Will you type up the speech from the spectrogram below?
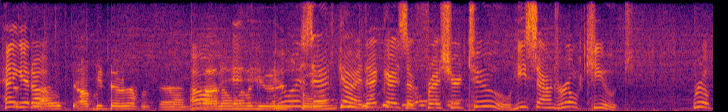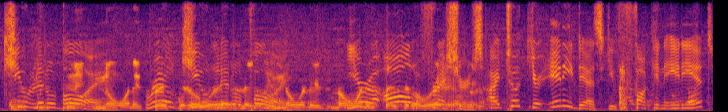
Hang it up. I'll be there, man. Oh, I don't want to get who is that guy? That guy's a fresher too. He sounds real cute. Real cute little boy. Like, no one is real cute over little Like, boy. no one is- no You're one is fresher all over here. freshers. I took your AnyDesk, you fucking idiot.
